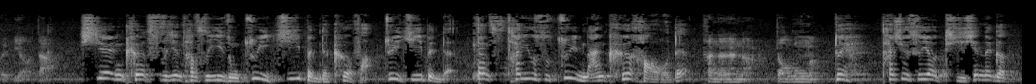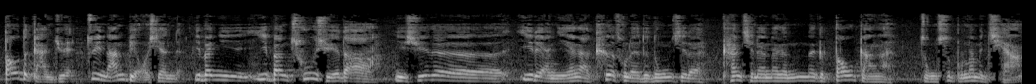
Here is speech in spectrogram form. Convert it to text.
会比较大。线刻实际上它是一种最基本的刻法，最基本的，但是它又是最难刻好的。它难在哪儿？刀工嘛。对，它就是要体现那个刀的感觉，最难表现的。一般你一般初学的啊，你学个一两年啊，刻出来的东西呢，看起来那个那个刀感啊，总是不那么强，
